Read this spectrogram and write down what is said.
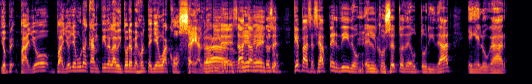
Yo, para yo, pa yo llevo una cantidad a la victoria, mejor te llevo a coser al Claro. Exactamente. Entonces, ¿qué pasa? Se ha perdido el concepto de autoridad en el hogar.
